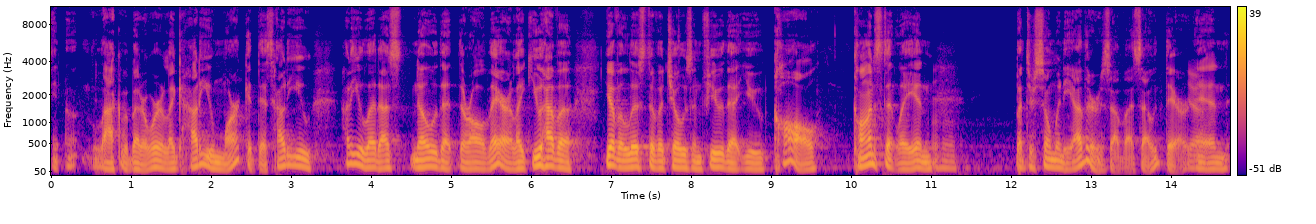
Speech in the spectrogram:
you know, lack of a better word, like how do you market this? How do you how do you let us know that they're all there? Like you have a you have a list of a chosen few that you call constantly, and mm-hmm. but there's so many others of us out there, Yeah. and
